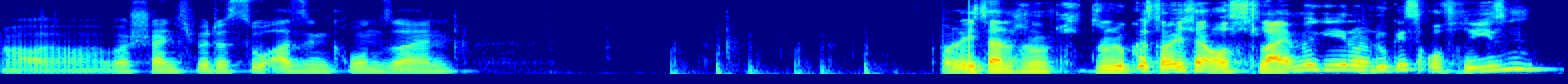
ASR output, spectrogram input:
Ah, wahrscheinlich wird das so asynchron sein. Soll ich dann schon, so Lukas, soll ich dann aus Slime gehen und du gehst auf Riesen?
